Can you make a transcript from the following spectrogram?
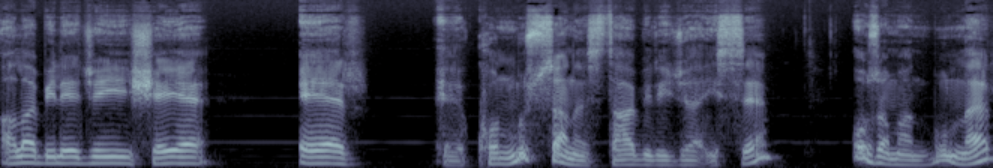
alabileceği şeye eğer e, konmuşsanız tabiri caizse o zaman bunlar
